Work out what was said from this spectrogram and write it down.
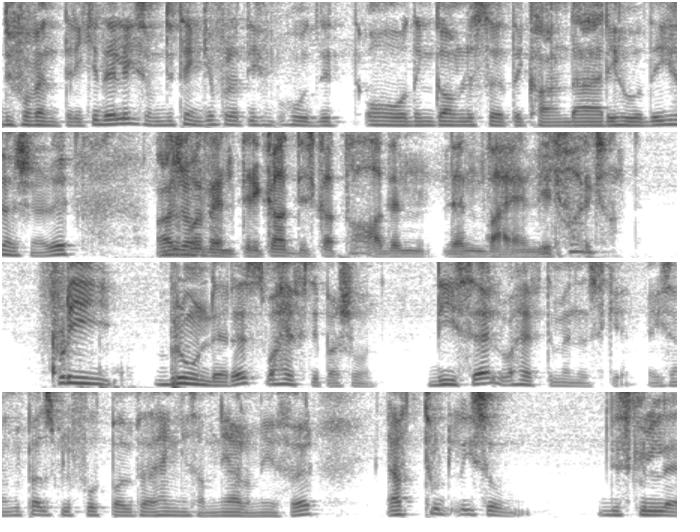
Du forventer ikke det, liksom. Du tenker for at i hodet ditt Å, den gamle, søte karen der i hodet. Ikke sant, skjønner du? Du Altså, forventer ikke at de skal ta den, den veien de tar. ikke sant? fordi broren deres var heftig person. De selv var heftige mennesker. Ikke sant? Vi pleide å spille fotball, vi pleide å henge sammen jævla mye før. Jeg trodde liksom de skulle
